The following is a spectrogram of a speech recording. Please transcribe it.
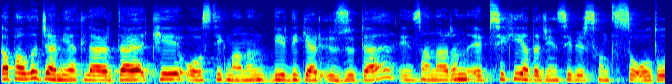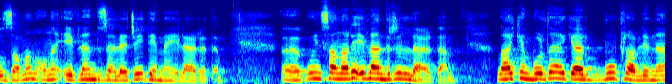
Qapalı cəmiyyətlərdəki o stigmanın bir digər üzü də insanların e, psixi ya da cinsi bir sıxıntısı olduğu zaman ona evlən düzələcək deməkləridir. Bu insanları evləndirirlər də. Lakin burada əgər bu problemə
